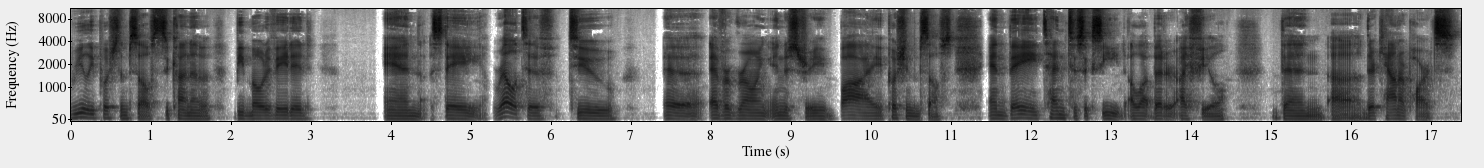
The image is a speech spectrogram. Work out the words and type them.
really push themselves to kind of be motivated and stay relative to uh, ever growing industry by pushing themselves. And they tend to succeed a lot better, I feel, than uh, their counterparts.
